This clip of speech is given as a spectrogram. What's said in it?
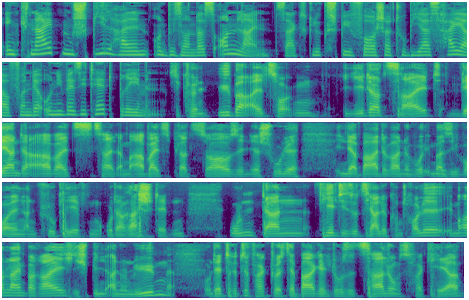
in Kneipen, Spielhallen und besonders online, sagt Glücksspielforscher Tobias Heyer von der Universität Bremen. Sie können überall zocken, jederzeit während der Arbeitszeit am Arbeitsplatz, zu Hause, in der Schule, in der Badewanne, wo immer Sie wollen, an Flughäfen oder Raststätten. Und dann fehlt die soziale Kontrolle im Online-Bereich. Sie spielen anonym. Und der dritte Faktor ist der bargeldlose Zahlungsverkehr.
